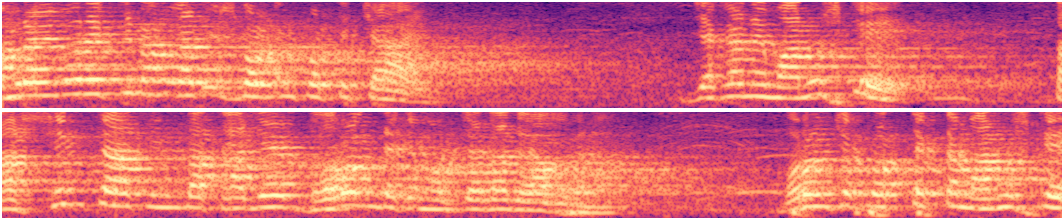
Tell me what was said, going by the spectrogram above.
আমরা এমন একটি বাংলাদেশ গঠন করতে চাই, যেখানে মানুষকে তার শিক্ষা কিংবা কাজের ধরন দেখে মর্যাদা দেওয়া হবে না। বরঞ্চ প্রত্যেকটা মানুষকে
